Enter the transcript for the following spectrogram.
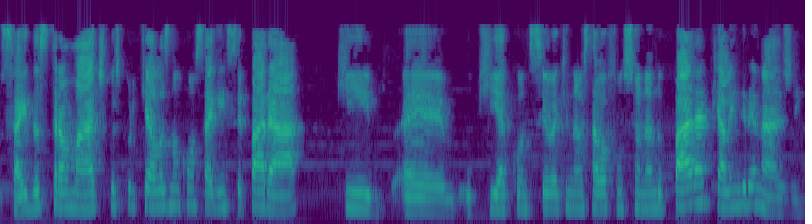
saídas traumáticas, porque elas não conseguem separar que é, o que aconteceu é que não estava funcionando para aquela engrenagem,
